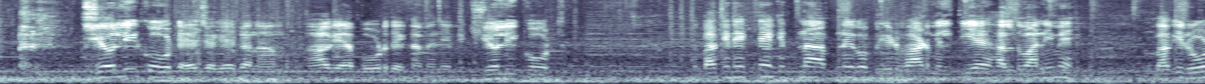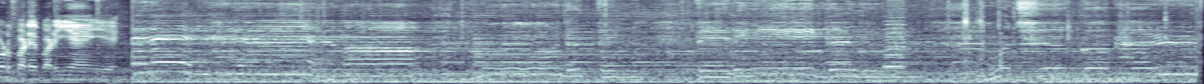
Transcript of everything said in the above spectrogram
ज्योली कोट है जगह का नाम। आ गया बोर्ड देखा मैंने भी, ज्योली कोट। तो बाकी देखते हैं कितना अपने को भीड़ भाड़ मिलती है हल्द्वानी में। बाकी रोड बड़े बढ़िया हैं ये। तेरी गली मुझको घर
